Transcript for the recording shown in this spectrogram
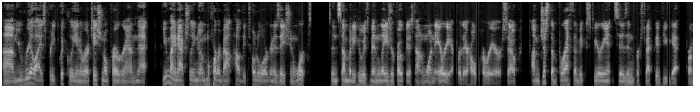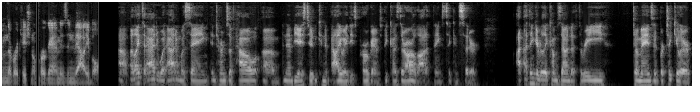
Um, you realize pretty quickly in a rotational program that you might actually know more about how the total organization works than somebody who has been laser focused on one area for their whole career. So um, just the breadth of experiences and perspective you get from the rotational program is invaluable. Uh, I'd like to add to what Adam was saying in terms of how um, an MBA student can evaluate these programs because there are a lot of things to consider. I, I think it really comes down to three domains in particular.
